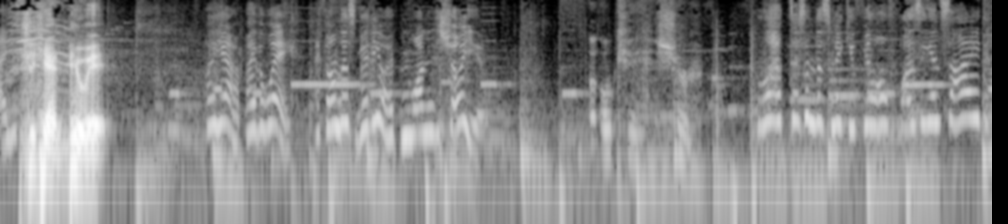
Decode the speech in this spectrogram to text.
eyes. She can't do it. Oh yeah. By the way, I found this video I've been wanting to show you. Uh, okay, sure. Look, doesn't this make you feel all fuzzy inside?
